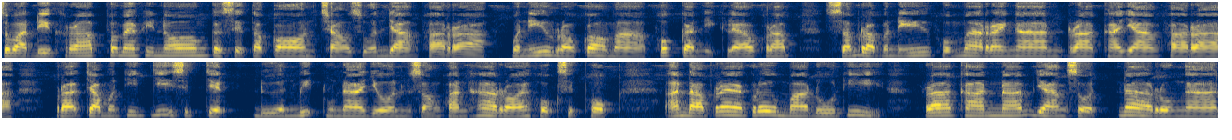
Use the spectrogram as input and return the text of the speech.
สวัสดีครับพ่อแม่พี่น้องเกษตรกรชาวสวนยางพารา วันนี้เราก็มาพบกันอีกแล้วครับสำหรับวันนี้ผมมารายงานราคายางพารา ประจำวันที่ 27 เดือนมิถุนายน 2566 อันดับแรกเริ่มมาดูที่ ราคาน้ำยางสดหน้าโรงงาน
